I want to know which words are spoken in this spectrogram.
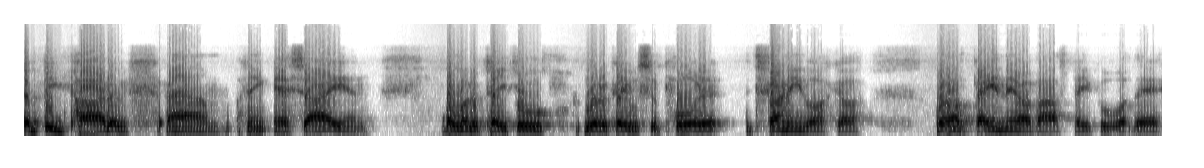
a big part of, um, I think, SA, and a lot of people, a lot of people support it. It's funny, like I, when I've been there, I've asked people what they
